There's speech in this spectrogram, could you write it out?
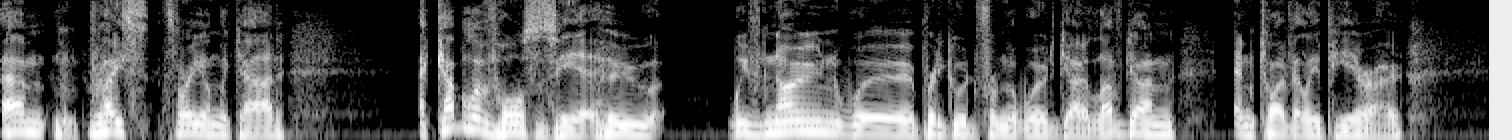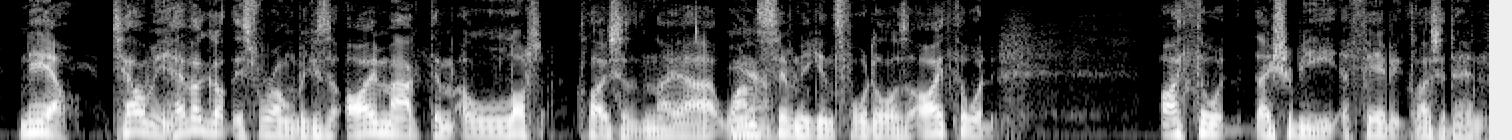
Um, race three on the card. A couple of horses here who we've known were pretty good from the word go. Love Gun and Kai Piero. Now, tell me, have I got this wrong? Because I marked them a lot closer than they are. One seventy against four dollars. I thought, I thought they should be a fair bit closer down.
